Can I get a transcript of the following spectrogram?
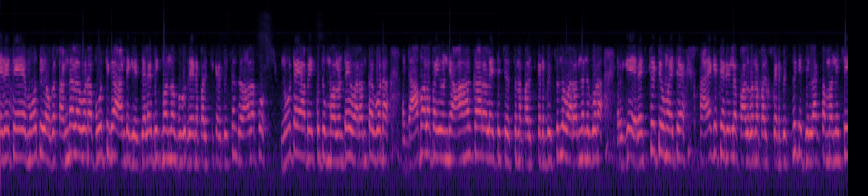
ఏదైతే మోతి ఒక తండలో కూడా పూర్తిగా అంటే జల దిగ్బంధం గురైన పరిస్థితి కనిపిస్తుంది. దాదాపు నూట యాభై కుటుంబాలు ఉంటాయి వారంతా కూడా డాబాలపై ఉండి ఆహాకారాలు అయితే చేస్తున్న పరిస్థితి కనిపిస్తుంది. వారందరినీ కూడా రెస్ట్రిక్టివ్ అయితే సహాయక చర్యల్లో పాల్గొన్న పరిస్థితి కనిపిస్తుంది. ఈ జిల్లాకు సంబంధించి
